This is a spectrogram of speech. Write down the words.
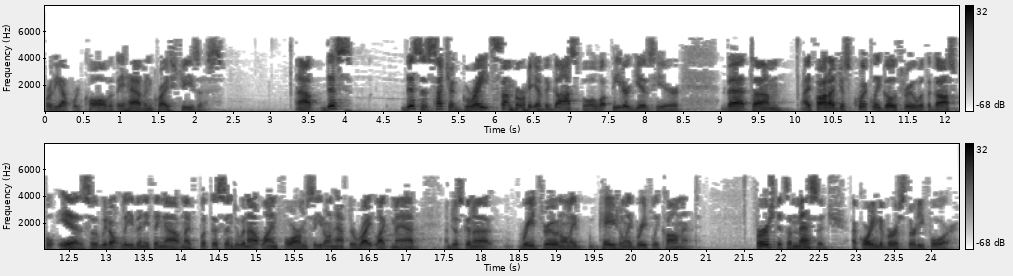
for the upward call that they have in Christ Jesus. Now, this, this is such a great summary of the gospel, what Peter gives here, that um, I thought I'd just quickly go through what the gospel is so that we don't leave anything out. And I've put this into an outline form so you don't have to write like mad. I'm just going to read through and only occasionally briefly comment. First, it's a message, according to verse 34.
